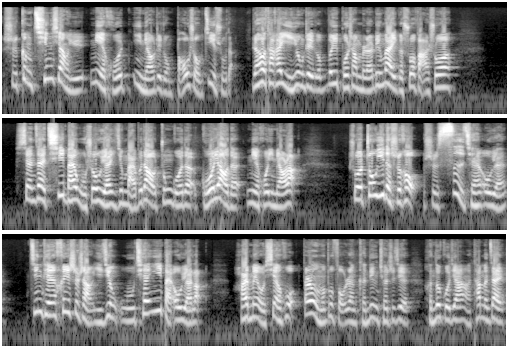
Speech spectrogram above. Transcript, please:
是更倾向于灭活疫苗这种保守技术的。然后他还引用这个微博上面的另外一个说法，说现在七百五十欧元已经买不到中国的国药的灭活疫苗了。说周一的时候是四千欧元，今天黑市上已经五千一百欧元了，还没有现货。当然，我们不否认，肯定全世界很多国家啊，他们在。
